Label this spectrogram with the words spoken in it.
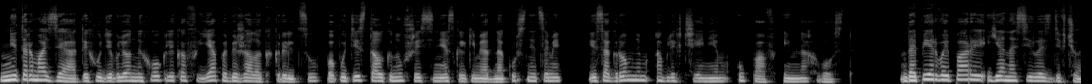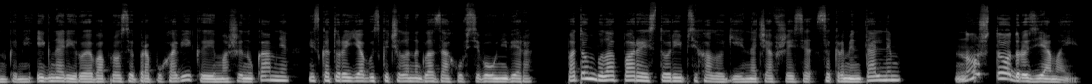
Не тормозя от их удивленных окликов, я побежала к крыльцу, по пути столкнувшись с несколькими однокурсницами и с огромным облегчением упав им на хвост. До первой пары я носилась с девчонками, игнорируя вопросы про пуховик и машину камня, из которой я выскочила на глазах у всего универа. Потом была пара историй психологии, начавшаяся сакраментальным «Ну что, друзья мои,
